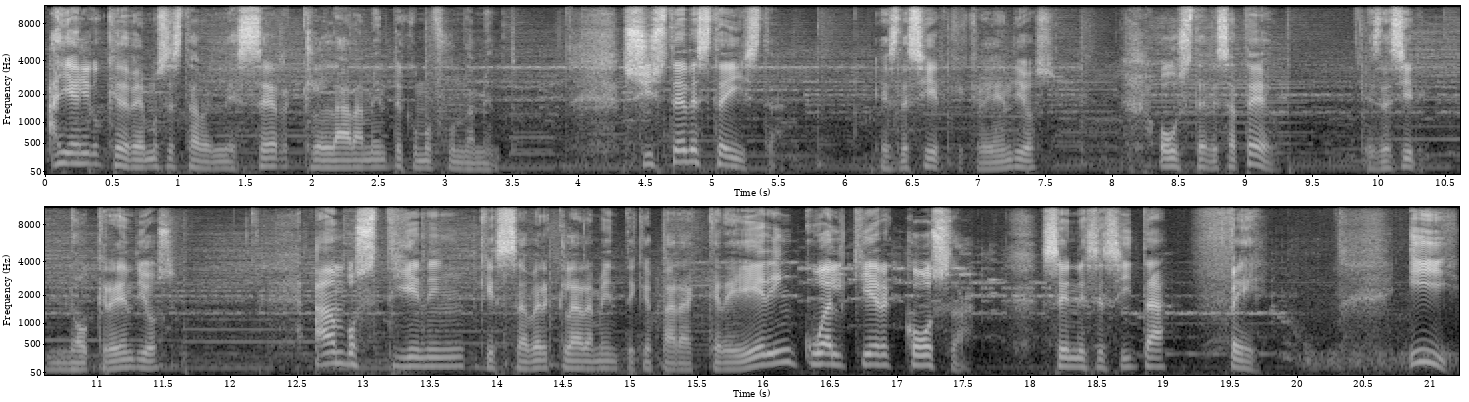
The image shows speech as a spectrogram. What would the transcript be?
hay algo que debemos establecer claramente como fundamento. Si usted es teísta, es decir, que cree en Dios, o usted es ateo, es decir, no cree en Dios, ambos tienen que saber claramente que para creer en cualquier cosa se necesita fe. Y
